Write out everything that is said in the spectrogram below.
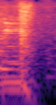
baby.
